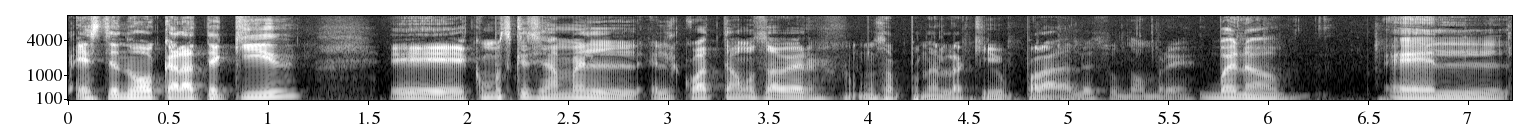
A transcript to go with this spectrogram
Este nuevo Karate Kid, eh, ¿cómo es que se llama el, el cuate? Vamos a ver, vamos a ponerlo aquí para darle su nombre. Bueno, el,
